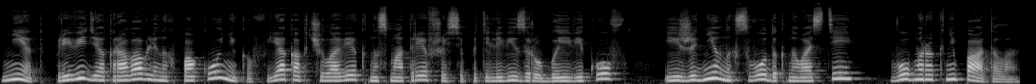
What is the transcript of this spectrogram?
Нет, при виде окровавленных покойников я, как человек, насмотревшийся по телевизору боевиков и ежедневных сводок новостей, в обморок не падала.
